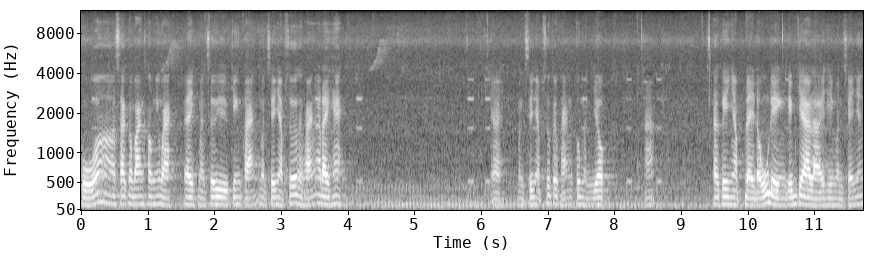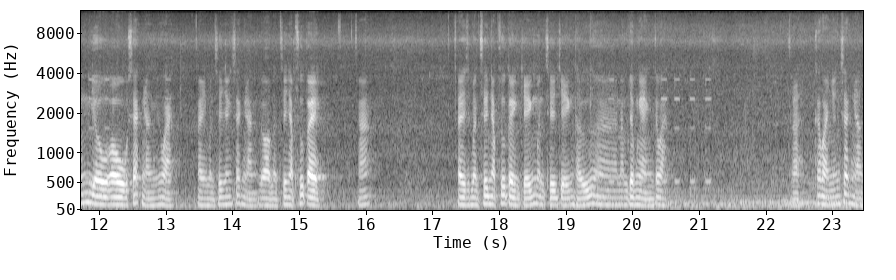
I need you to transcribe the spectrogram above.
của Sacombank không các bạn. Đây mình sẽ chuyển khoản mình sẽ nhập số tài khoản ở đây ha rồi, mình sẽ nhập số tài khoản của mình vô. Đó. sau khi nhập đầy đủ điền kiểm tra lại thì mình sẽ nhấn vô ô xác nhận các bạn này. Mình sẽ nhấn xác nhận rồi mình sẽ nhập số tiền. Đó. đây, mình sẽ nhập số tiền chuyển, mình sẽ chuyển thử à, 500 ngàn các bạn. Rồi, các bạn nhấn xác nhận.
